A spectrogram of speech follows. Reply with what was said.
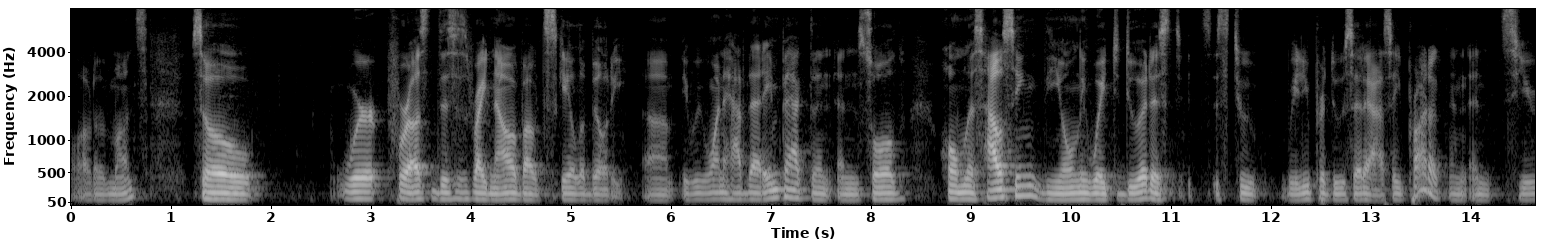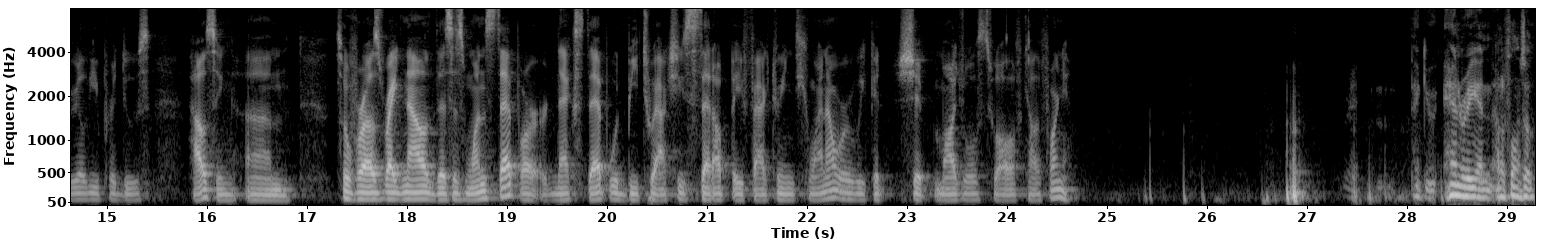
a lot of the months. So we're, for us, this is right now about scalability. Um, if we want to have that impact and, and solve homeless housing, the only way to do it is, is to really produce it as a product and, and serially produce housing. Um, so for us right now, this is one step. Our next step would be to actually set up a factory in Tijuana where we could ship modules to all of California. Thank you, Henry and Alfonso.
